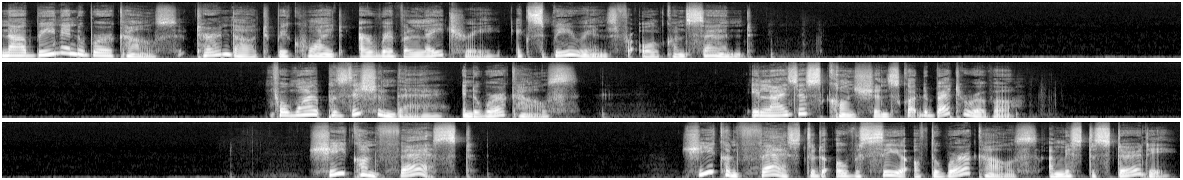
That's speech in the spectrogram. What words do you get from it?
Now, being in the workhouse turned out to be quite a revelatory experience for all concerned. For while positioned there in the workhouse, Eliza's conscience got the better of her. She confessed. She confessed to the overseer of the workhouse, a Mr. Sturdy,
